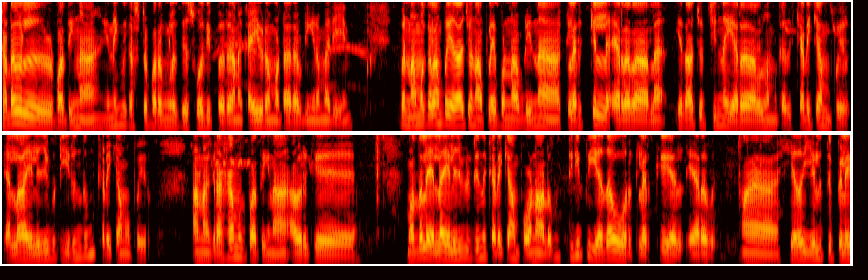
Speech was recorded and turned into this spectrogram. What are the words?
கடவுள் பார்த்திங்கன்னா என்றைக்குமே கஷ்டப்படுறவங்களுக்கு சோதிப்பார். ஆனால் கைவிட மாட்டார் அப்படிங்கிற மாதிரி. இப்போ நமக்கெல்லாம் போய் ஏதாச்சும் ஒன்று அப்ளை பண்ணோம் அப்படின்னா கிளர்க்கில் எரரால் ஏதாச்சும் ஒரு சின்ன எரரால் நமக்கு அது கிடைக்காம போயிடும் எல்லா எலிஜிபிலிட்டி இருந்தும் கிடைக்காம போயிடும் ஆனால் கிரகமுக்கு பார்த்திங்கன்னா அவருக்கு முதல்ல எல்லா எலிஜிபிலிட்டியும் கிடைக்காம போனாலும் திருப்பி ஏதோ ஒரு கிளர்க்கு இரவு ஏதோ எழுத்து பிழை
